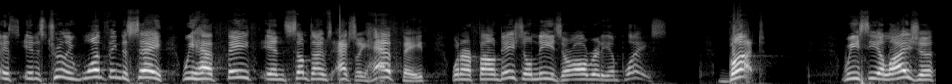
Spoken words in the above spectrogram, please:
it's, it is truly one thing to say we have faith and sometimes actually have faith when our foundational needs are already in place. But we see Elijah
